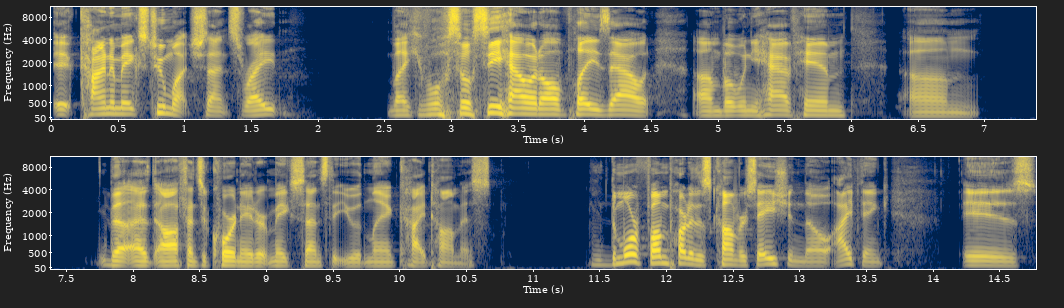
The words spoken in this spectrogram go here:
It kind of makes too much sense, right? Like we'll still see how it all plays out. Um, but when you have him, um, the as the offensive coordinator, it makes sense that you would land Ky Thomas. The more fun part of this conversation, though, I think, is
